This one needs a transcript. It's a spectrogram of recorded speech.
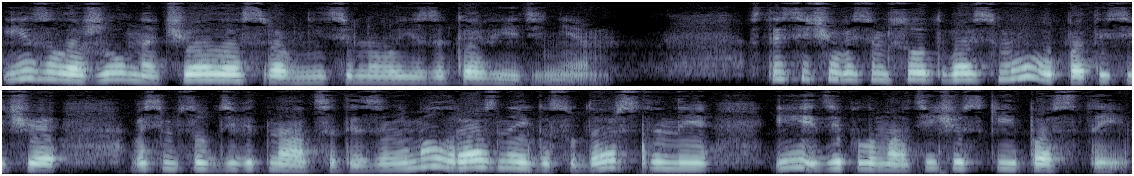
и заложил начало сравнительного языковедения. С 1808 по 1819 занимал разные государственные и дипломатические посты.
